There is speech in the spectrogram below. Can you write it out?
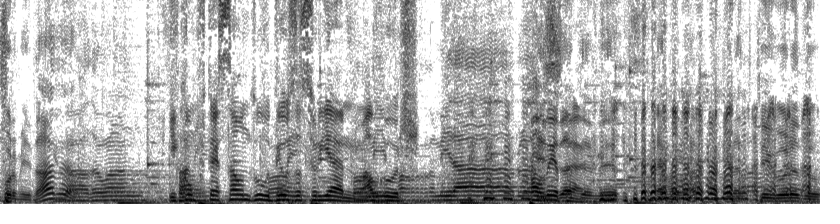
formidável. E com proteção do deus açoriano, algures. Pauleta. Exatamente. É uma grande figura do,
